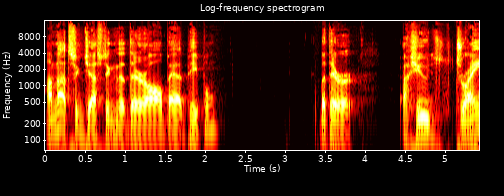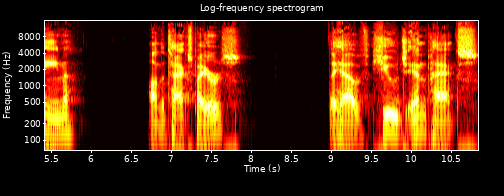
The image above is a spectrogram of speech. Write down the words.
I'm not suggesting that they're all bad people, but they're a huge drain on the taxpayers. They have huge impacts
